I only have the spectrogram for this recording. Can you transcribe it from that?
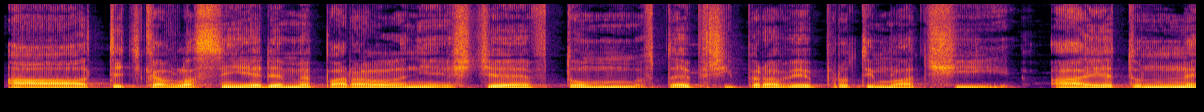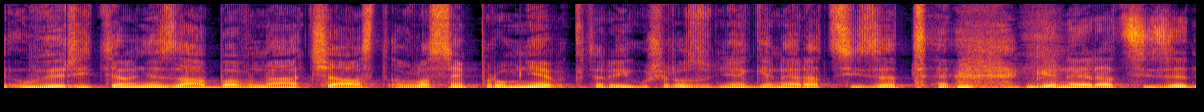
A teďka vlastně jedeme paralelně ještě v, tom, v té přípravě pro ty mladší a je to neuvěřitelně zábavná část a vlastně pro mě, který už rozhodně generaci Z, generaci Z,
